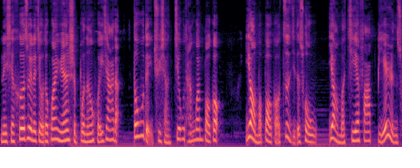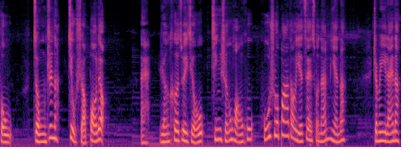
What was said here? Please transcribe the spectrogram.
那些喝醉了酒的官员是不能回家的，都得去向纠弹官报告，要么报告自己的错误，要么揭发别人的错误。总之呢，就是要爆料。哎，人喝醉酒，精神恍惚，胡说八道也在所难免呢。这么一来呢，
